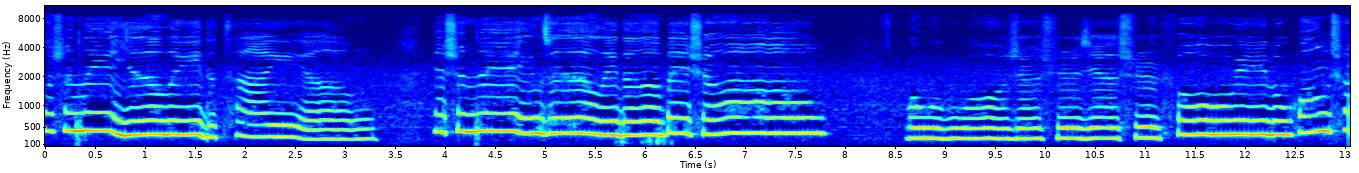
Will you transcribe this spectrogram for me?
我是你眼里的太阳，也是你影子里的悲伤。我问我这世界是否一路荒唐，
